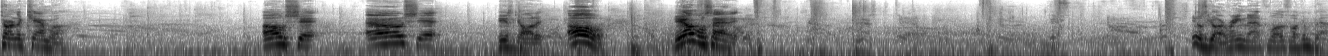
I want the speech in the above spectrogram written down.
Turn the camera. Oh shit. Oh shit. He's got it. Oh! He almost had it. He was gonna ring that motherfucking bell.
